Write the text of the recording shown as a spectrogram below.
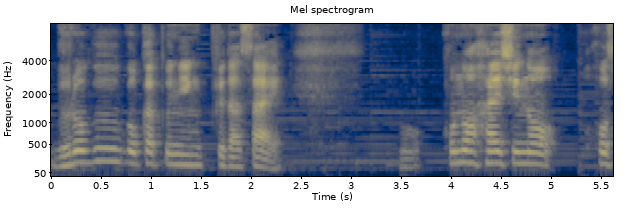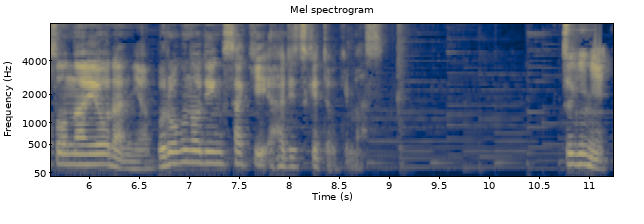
ブログご確認ください。この配信の放送内容欄にはブログのリンク先貼り付けておきます。次に、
